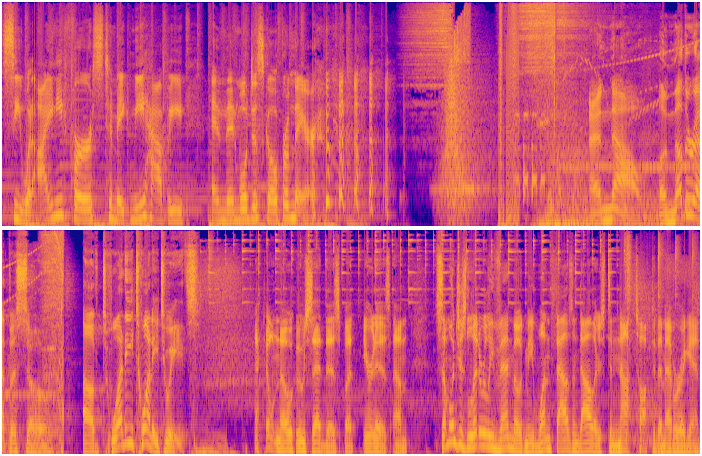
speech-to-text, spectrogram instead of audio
see what I need first to make me happy, and then we'll just go from there. And now, another episode of 2020 Tweets. I don't know who said this, but here it is. Um, someone just literally Venmoed me one thousand dollars to not talk to them ever again.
